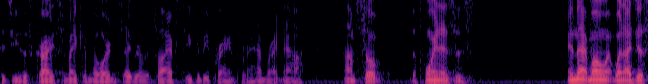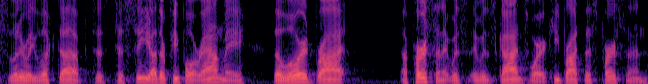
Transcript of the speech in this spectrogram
to Jesus Christ to make him the Lord and Savior of his life. So you could be praying for him right now. Um, so the point is, is in that moment when I just literally looked up to, to see other people around me, the Lord brought a person. It was, it was God's work. He brought this person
